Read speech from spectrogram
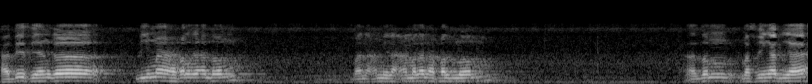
Hadis yang ke-5 hafal enggak antum? Man amila amalan hafal belum? Antum masih ingat enggak?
